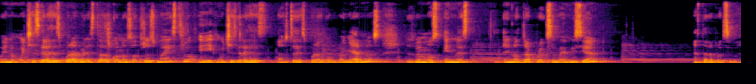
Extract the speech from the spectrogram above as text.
Bueno, muchas gracias por haber estado con nosotros, maestro, y muchas gracias a ustedes por acompañarnos. Nos vemos en, en otra próxima emisión. Hasta la próxima.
